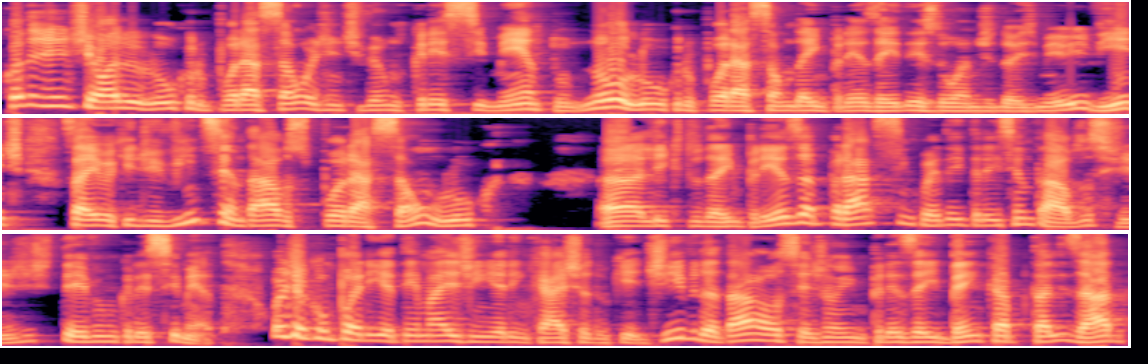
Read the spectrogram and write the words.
Quando a gente olha o lucro por ação, a gente vê um crescimento no lucro por ação da empresa aí desde o ano de 2020, saiu aqui de 20 centavos por ação, lucro uh, líquido da empresa, para 53 centavos, ou seja, a gente teve um crescimento. Hoje a companhia tem mais dinheiro em caixa do que dívida, tá? Ou seja, uma empresa aí bem capitalizada,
